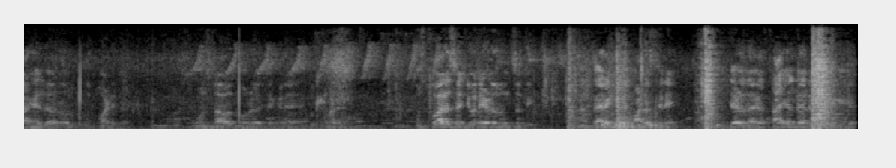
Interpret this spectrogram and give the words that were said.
ತಾಹೇದಾರ್ ಅವರು ಬುಕ್ ಮಾಡಿದ್ದಾರೆ. ಮೂರು ಸಾವಿರದ ನೂರ ಐವತ್ತು ಎಕರೆ ಬುಕ್ ಮಾಡಿದ್ದಾರೆ. ಉಸ್ತುವಾರಿ ಸಚಿವರು ಹೇಳೋದು ಒಂದ್ಸತಿ. ನಾನು ಬೇರೆ ಕಡೆ ಮಾಡಿಸ್ತೀನಿ. ಅಂತ ಹೇಳಿದಾಗ ತಾಹೇದಾರ್ ಅವರಿಗೆ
